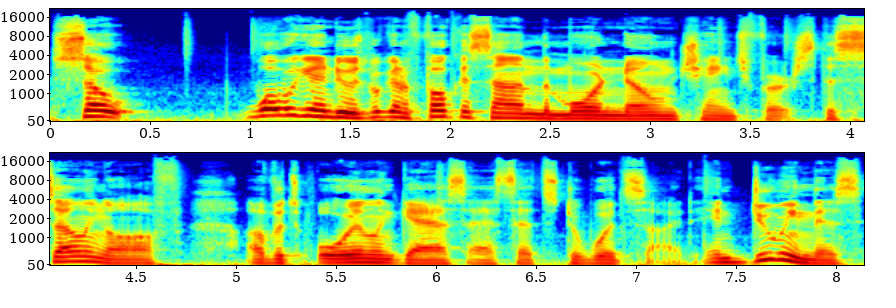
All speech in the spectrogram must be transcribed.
So, what we're going to do is we're going to focus on the more known change first the selling off of its oil and gas assets to Woodside. In doing this,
